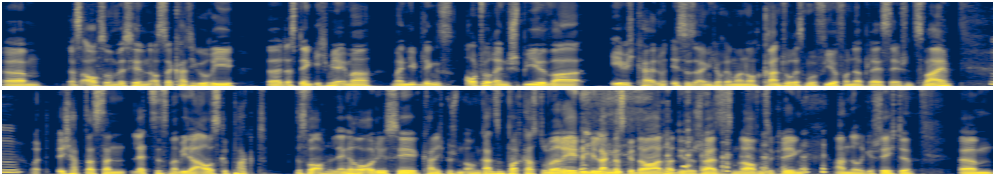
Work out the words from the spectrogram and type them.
Ähm, das auch so ein bisschen aus der Kategorie, äh, das denke ich mir immer, mein Lieblings-Autorennspiel war Ewigkeit und ist es eigentlich auch immer noch Gran Turismo 4 von der PlayStation 2. Hm. Und ich habe das dann letztens mal wieder ausgepackt. Das war auch eine längere Odyssee, kann ich bestimmt auch einen ganzen Podcast drüber reden, wie lange das gedauert hat, diese Scheiße zum Laufen zu kriegen. Andere Geschichte. Ähm,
